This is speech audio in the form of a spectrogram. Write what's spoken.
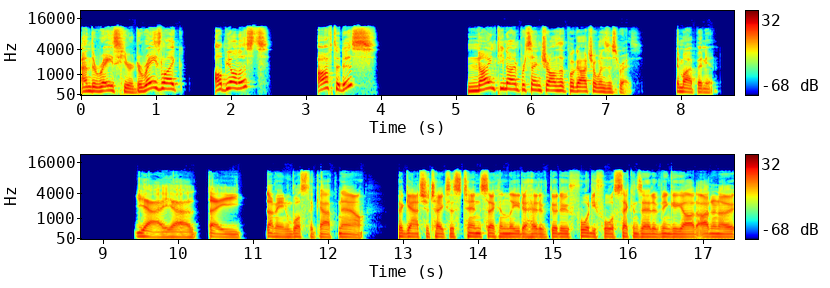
and the race here? The race, like, I'll be honest, after this, 99% chance that Pogacar wins this race, in my opinion. Yeah, yeah. They, I mean, what's the gap now? Pogacar takes us 10 second lead ahead of Gaudu, 44 seconds ahead of Vingegaard. I don't know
